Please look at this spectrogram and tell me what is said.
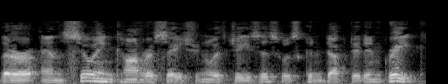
that our ensuing conversation with Jesus was conducted in Greek.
